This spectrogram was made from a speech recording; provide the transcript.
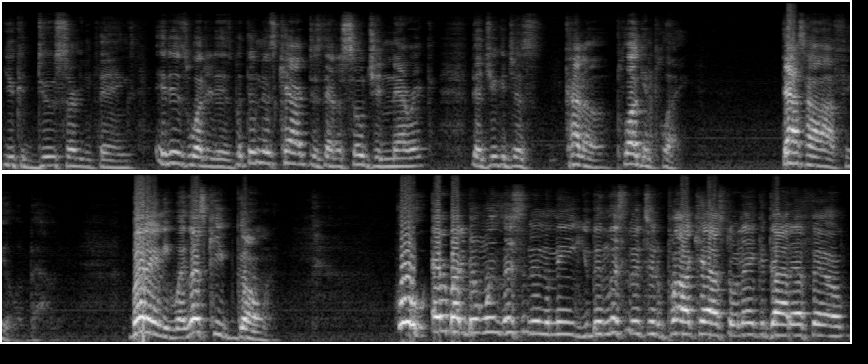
You could do certain things. It is what it is. But then there's characters that are so generic that you could just kind of plug and play. That's how I feel about it. But anyway, let's keep going. Whew, everybody been listening to me. You've been listening to the podcast on Anchor.fm.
